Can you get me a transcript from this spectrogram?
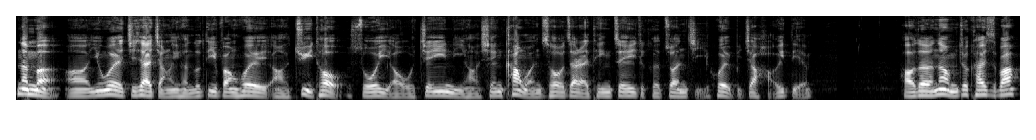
那么呃，因为接下来讲了很多地方会啊剧透，所以哦，我建议你哈先看完之后再来听这一个专辑会比较好一点。好的，那我们就开始吧。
